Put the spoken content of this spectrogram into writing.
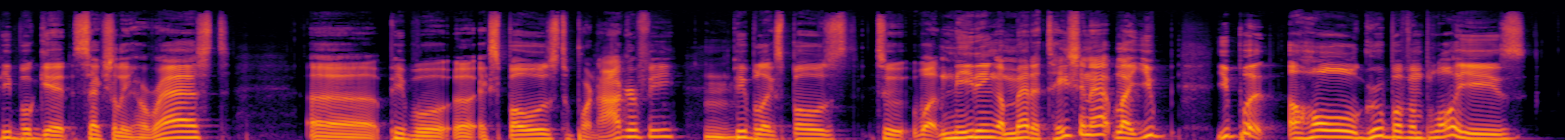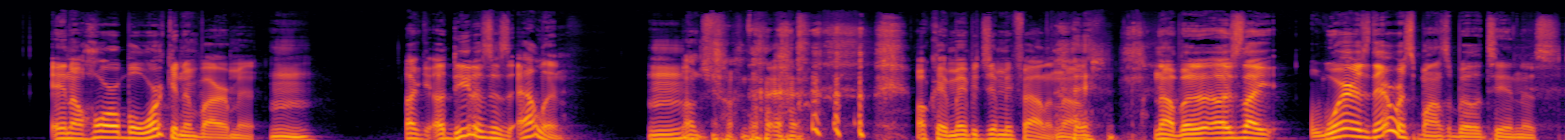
people get sexually harassed, uh, people uh, exposed to pornography, people exposed to what needing a meditation app. Like you, you put a whole group of employees in a horrible working environment. Like Adidas is Ellen. I'm just- okay, maybe Jimmy Fallon. No, no, but it's like, where is their responsibility in this?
